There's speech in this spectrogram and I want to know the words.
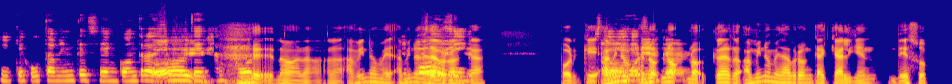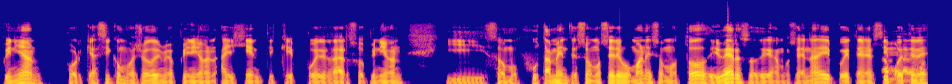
y que justamente sea en contra de lo que ustedes. No, no, no, a mí no me, a mí no me da bronca porque a mí no, no, no, no, claro, a mí no me da bronca que alguien dé su opinión, porque así como yo doy mi opinión, hay gente que puede dar su opinión y somos, justamente somos seres humanos y somos todos diversos, digamos, o sea, nadie puede tener, sí, puede tener,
